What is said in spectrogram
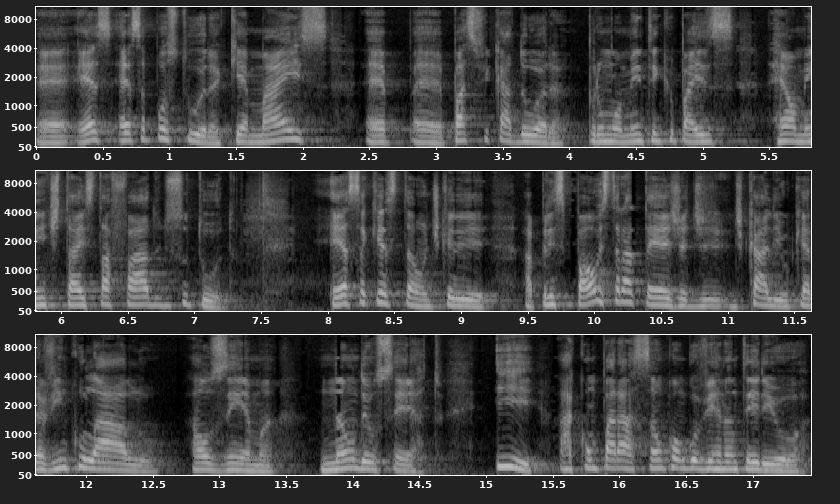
é, essa postura, que é mais é, é, pacificadora para um momento em que o país realmente está estafado disso tudo. Essa questão de que ele, a principal estratégia de, de Calil, que era vinculá-lo ao Zema, não deu certo. E a comparação com o governo anterior,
